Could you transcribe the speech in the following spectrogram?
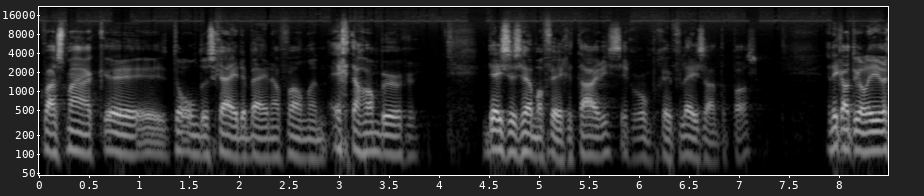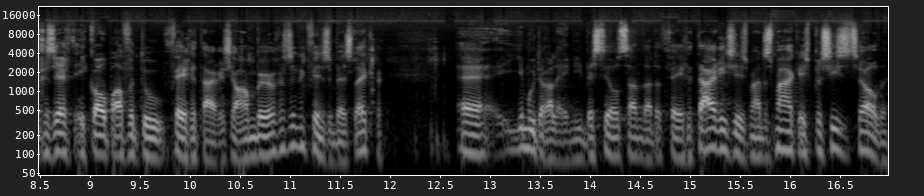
qua smaak te onderscheiden bijna van een echte hamburger. Deze is helemaal vegetarisch, er komt geen vlees aan te pas. En ik had u al eerder gezegd, ik koop af en toe vegetarische hamburgers en ik vind ze best lekker. Uh, je moet er alleen niet bij stilstaan dat het vegetarisch is, maar de smaak is precies hetzelfde.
